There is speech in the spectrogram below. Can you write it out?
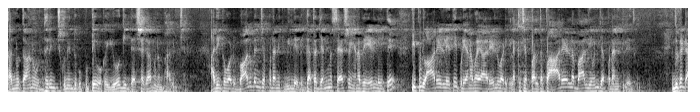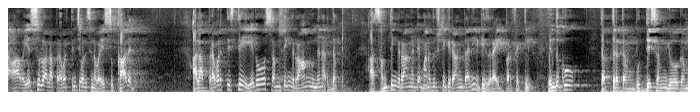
తన్ను తాను ఉద్ధరించుకునేందుకు పుట్టే ఒక యోగి దశగా మనం భావించాలి. అది ఇంకా వాడు బాలుడని చెప్పడానికి వీల్లేదు. గత జన్మ శేషం ఎనభై ఏళ్ళు అయితే ఇప్పుడు ఆరేళ్ళు అయితే ఇప్పుడు ఎనభై ఆరేళ్ళు వాడికి లెక్క చెప్పాలి తప్ప ఆరేళ్ళ బాల్యం అని చెప్పడానికి లేదు. ఎందుకంటే ఆ వయస్సులో అలా ప్రవర్తించవలసిన వయస్సు కాదది. అలా ప్రవర్తిస్తే ఏదో సంథింగ్ రాంగ్ ఉందని అర్థం. ఆ సంథింగ్ రాంగ్ అంటే మన దృష్టికి రాంగ్ కానీ ఇట్ ఈస్ రైట్ పర్ఫెక్ట్లీ ఎందుకు? తత్రతం బుద్ధి సంయోగం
